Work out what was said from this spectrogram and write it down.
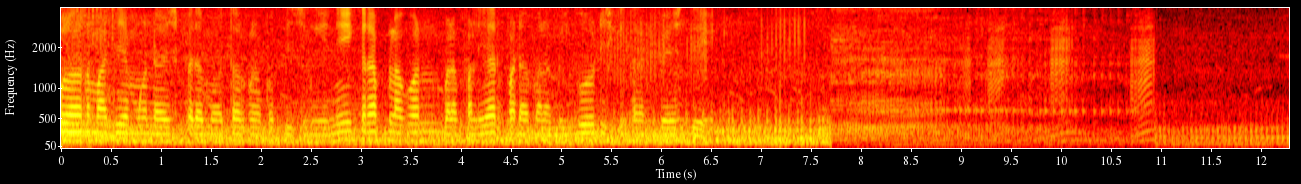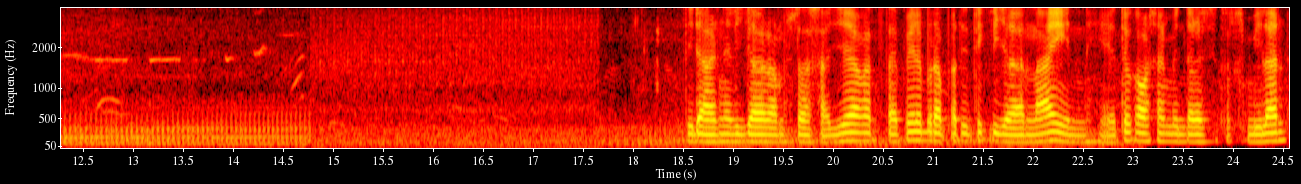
Puluhan remaja yang mengendarai sepeda motor kelompok bising ini kerap melakukan balapan liar pada malam minggu di sekitaran BSD. Tidak hanya di Jalan Amstel saja, tetapi beberapa titik di jalan lain, yaitu kawasan Bintaro Sektor 9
